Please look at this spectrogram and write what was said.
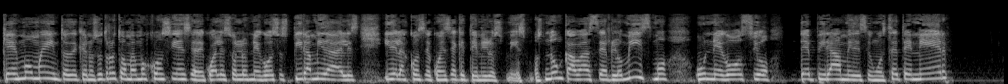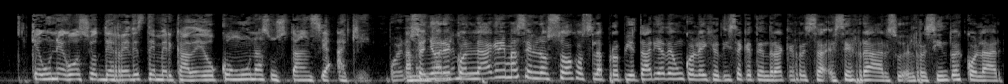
que es momento de que nosotros tomemos conciencia de cuáles son los negocios piramidales y de las consecuencias que tienen los mismos. Nunca va a ser lo mismo un negocio de pirámides en usted tener que un negocio de redes de mercadeo con una sustancia aquí. Bueno, señores, con lágrimas en los ojos, la propietaria de un colegio dice que tendrá que cerrar su- el recinto escolar,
